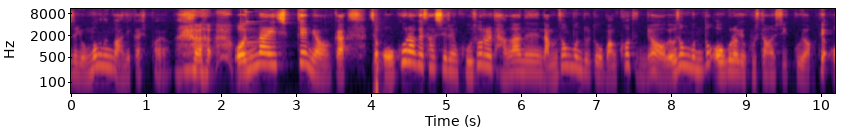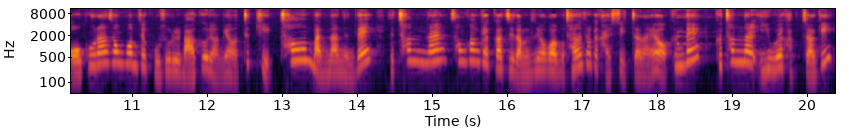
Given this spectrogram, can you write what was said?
진짜 욕먹는 거 아닐까 싶어요. 원나잇 10계명. 그러니까 이제 억울하게 사실은 고소를 당하는 남성분들도 많거든요. 여성분도 억울하게 고소당할 수 있고요. 근데 억울한 성범죄 고소를 막으려면 특히 처음 만났는데 이제 첫날 성관계까지 남녀가 뭐 자연스럽게 갈 수 있잖아요. 근데 그 첫날 이후에 갑자기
